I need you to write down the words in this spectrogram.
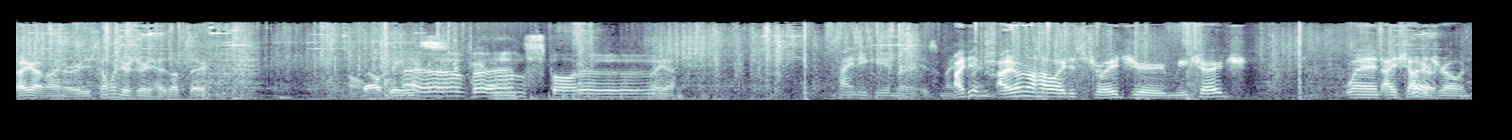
I got mine already. Someone just already head up there. Valkyries. Have been spotted. Oh yeah. Tiny Gamer is my I didn't. I don't know how I destroyed your mute charge when I shot Where? a drone.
